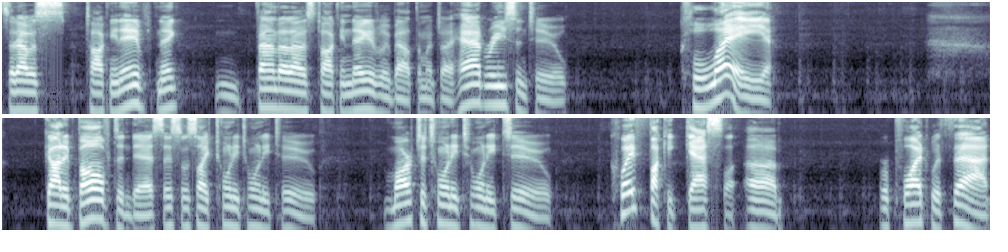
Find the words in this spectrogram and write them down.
said I was talking negative, neg- found out I was talking negatively about them, which I had reason to. Clay got involved in this. This was like 2022, March of 2022. Clay fucking gaslit, uh, replied with that,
